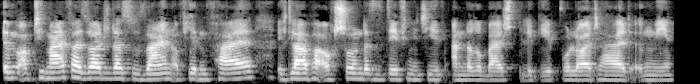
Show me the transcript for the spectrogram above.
im Optimalfall sollte das so sein, auf jeden Fall. Ich glaube auch schon, dass es definitiv andere Beispiele gibt, wo Leute halt irgendwie,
